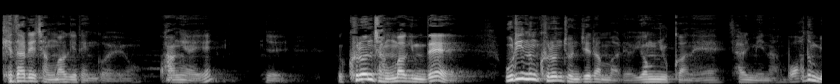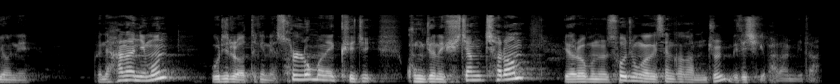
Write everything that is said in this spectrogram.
계달의 장막이 된 거예요. 광야에. 예. 그런 장막인데 우리는 그런 존재란 말이에요. 영육간의 삶이나 모든 면에. 근데 하나님은 우리를 어떻게 내 솔로몬의 궁전의 휘장처럼 여러분을 소중하게 생각하는 줄 믿으시기 바랍니다.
